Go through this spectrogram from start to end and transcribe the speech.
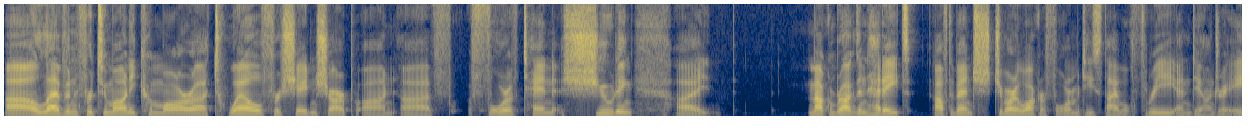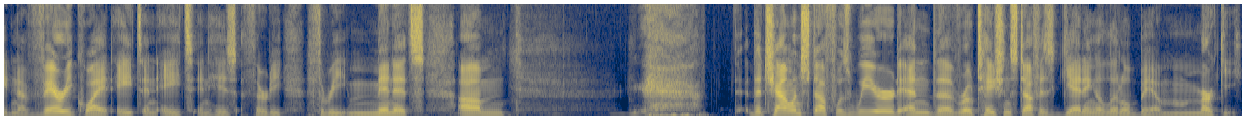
Uh, 11 for Toumani Camara, 12 for Shaedon Sharpe on uh, f- 4 of 10 shooting. Uh, Malcolm Brogdon had eight off the bench, Jabari Walker four, Matisse Thybulle three, and DeAndre Ayton a very quiet eight and eight in his 33 minutes. Um, the challenge stuff was weird, and the rotation stuff is getting a little bit murky.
